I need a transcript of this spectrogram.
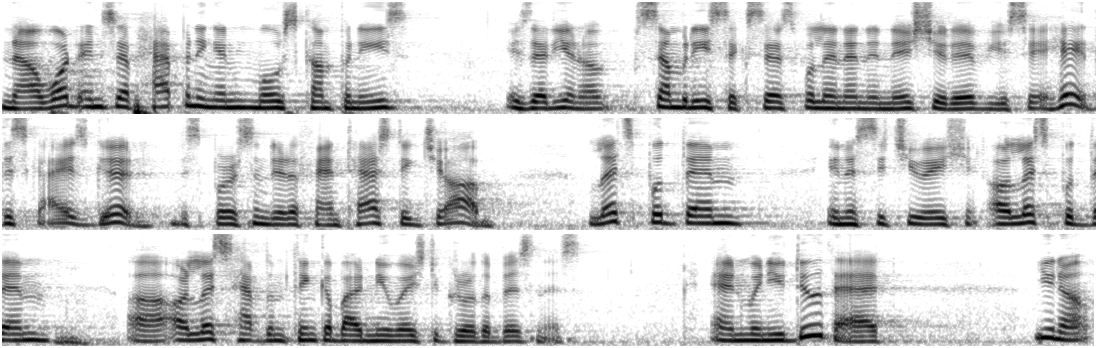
Now, what ends up happening in most companies is that you know somebody's successful in an initiative. You say, "Hey, this guy is good. This person did a fantastic job. Let's put them in a situation, or let's put them, uh, or let's have them think about new ways to grow the business." And when you do that, you know,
